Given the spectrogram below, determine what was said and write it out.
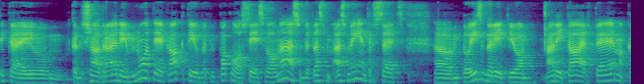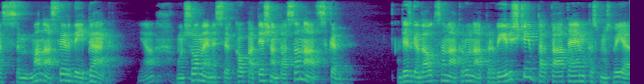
tikai, um, kad šāda raidījuma notiek aktīvi, bet nu, paklausījies vēl neesmu, bet esmu, esmu ieinteresēts um, to izdarīt, jo arī tā ir tēma, kas manā sirdī deg. Ja? Un šomēnes ir kaut kā tiešām tā sanācis, ka diezgan daudz sanāk runāt par vīrišķību, tā, tā tēma, kas mums bija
